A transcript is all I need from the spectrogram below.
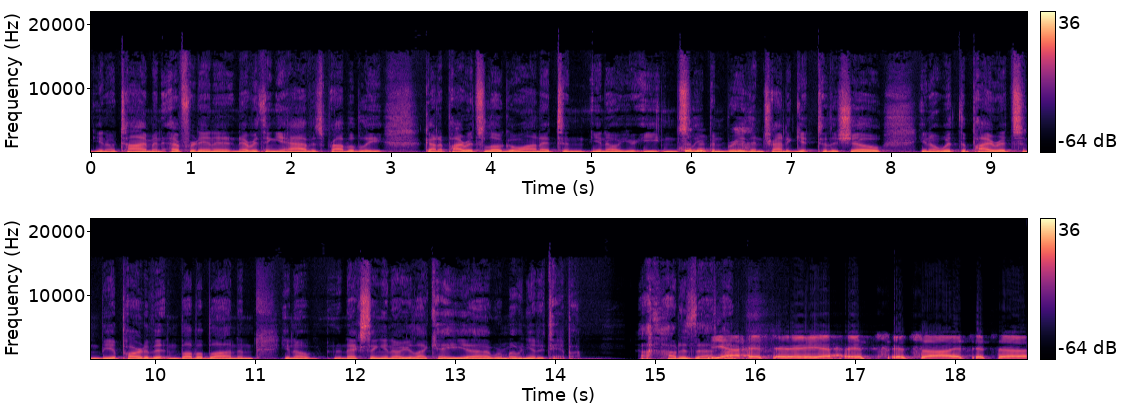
you know, time and effort in it and everything you have is probably got a Pirates logo on it. And, you know, you're eating, mm-hmm. sleeping, breathing, trying to get to the show, you know, with the Pirates and be a part of it and blah, blah, blah. And then, you know, the next thing you know, you're like, hey, uh, we're moving you to Tampa. How does that? Yeah, how- it's, uh, yeah, it's, it's, uh, it's, it's, uh,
